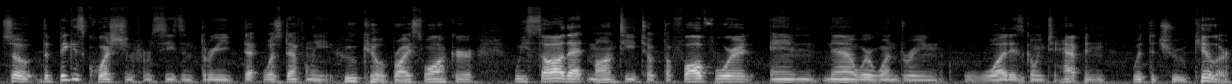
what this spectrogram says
So, the biggest question from season 3 that was definitely who killed Bryce Walker we saw that Monty took the fall for it, and now we're wondering what is going to happen with the true killer.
